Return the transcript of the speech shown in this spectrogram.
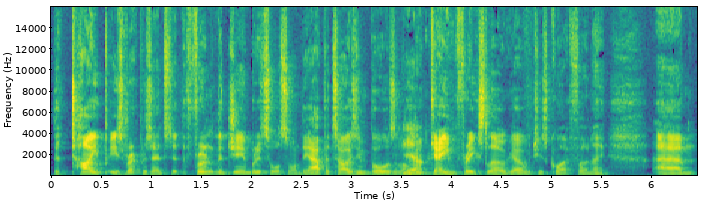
the type is represented at the front of the gym, but it's also on the advertising boards along Yeah. with Game Freaks logo, which is quite funny. Um,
